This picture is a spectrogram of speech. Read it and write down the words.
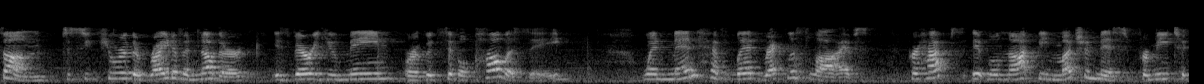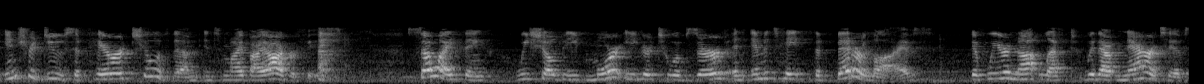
some to secure the right of another is very humane or a good civil policy, when men have led reckless lives, perhaps it will not be much amiss for me to introduce a pair or two of them into my biographies. So I think we shall be more eager to observe and imitate the better lives if we are not left without narratives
